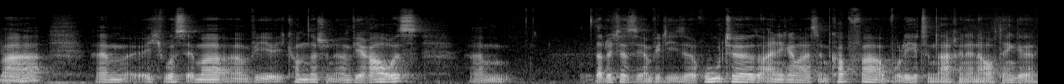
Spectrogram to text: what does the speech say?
war. Ähm, ich wusste immer irgendwie, ich komme da schon irgendwie raus. Ähm, dadurch, dass irgendwie diese Route so einigermaßen im Kopf war, obwohl ich jetzt im Nachhinein auch denke,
